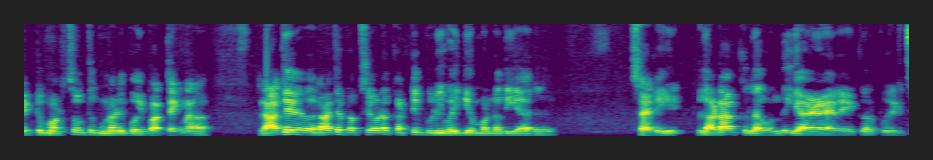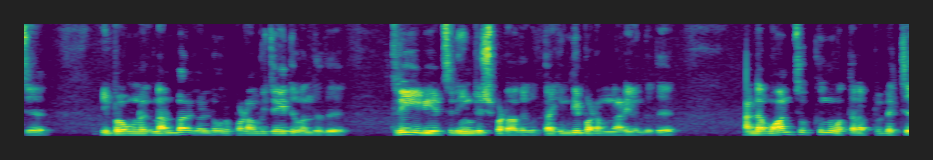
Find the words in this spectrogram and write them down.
எட்டு வருஷத்துக்கு முன்னாடி போய் பார்த்தீங்கன்னா ராஜ ராஜபக்ஷையோட கட்டிப்பிடி வைத்தியம் பண்ணது யார்? சரி லடாக்கில் வந்து ஏழாயிரம் ஏக்கர் போயிடுச்சு. இப்போ உங்களுக்கு நண்பர்கள்னு ஒரு படம் விஜய்து வந்தது. த்ரீ இடியட்ஸ்னு இங்கிலீஷ் படம் அது ஹிந்தி படம் முன்னாடி வந்தது. அந்த வான்சுக்குன்னு ஒருத்தரை வச்சு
